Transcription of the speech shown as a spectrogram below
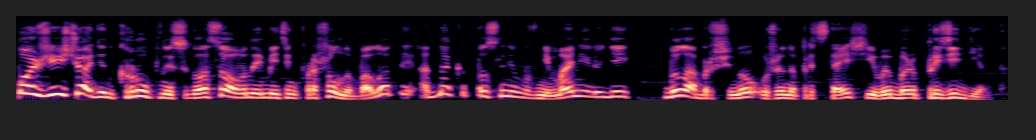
Позже еще один крупный согласованный митинг прошел на Болотной, однако после него внимание людей было обращено уже на предстоящие выборы президента.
